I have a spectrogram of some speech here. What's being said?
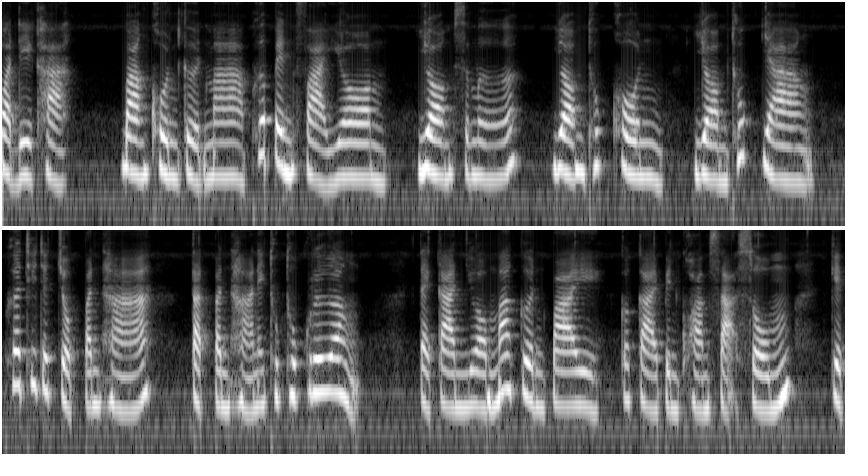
วัสดีค่ะ บางคนเกิดมาเพื่อเป็นฝ่ายยอม ยอมเสมอ ยอมทุกคน ยอมทุกอย่าง เพื่อที่จะจบปัญหา ตัดปัญหาในทุกๆเรื่อง แต่การยอมมากเกินไป ก็กลายเป็นความสะสม เก็บ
